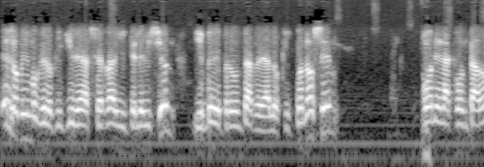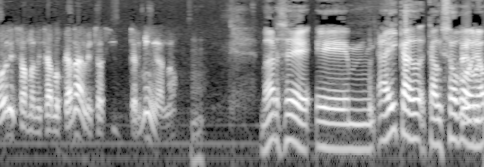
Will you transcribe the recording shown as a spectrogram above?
es lo mismo que lo que quieren hacer radio y televisión y en vez de preguntarle a los que conocen, ponen a contadores a manejar los canales, así terminan, ¿no? Marce, eh, ahí causó... Bueno,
